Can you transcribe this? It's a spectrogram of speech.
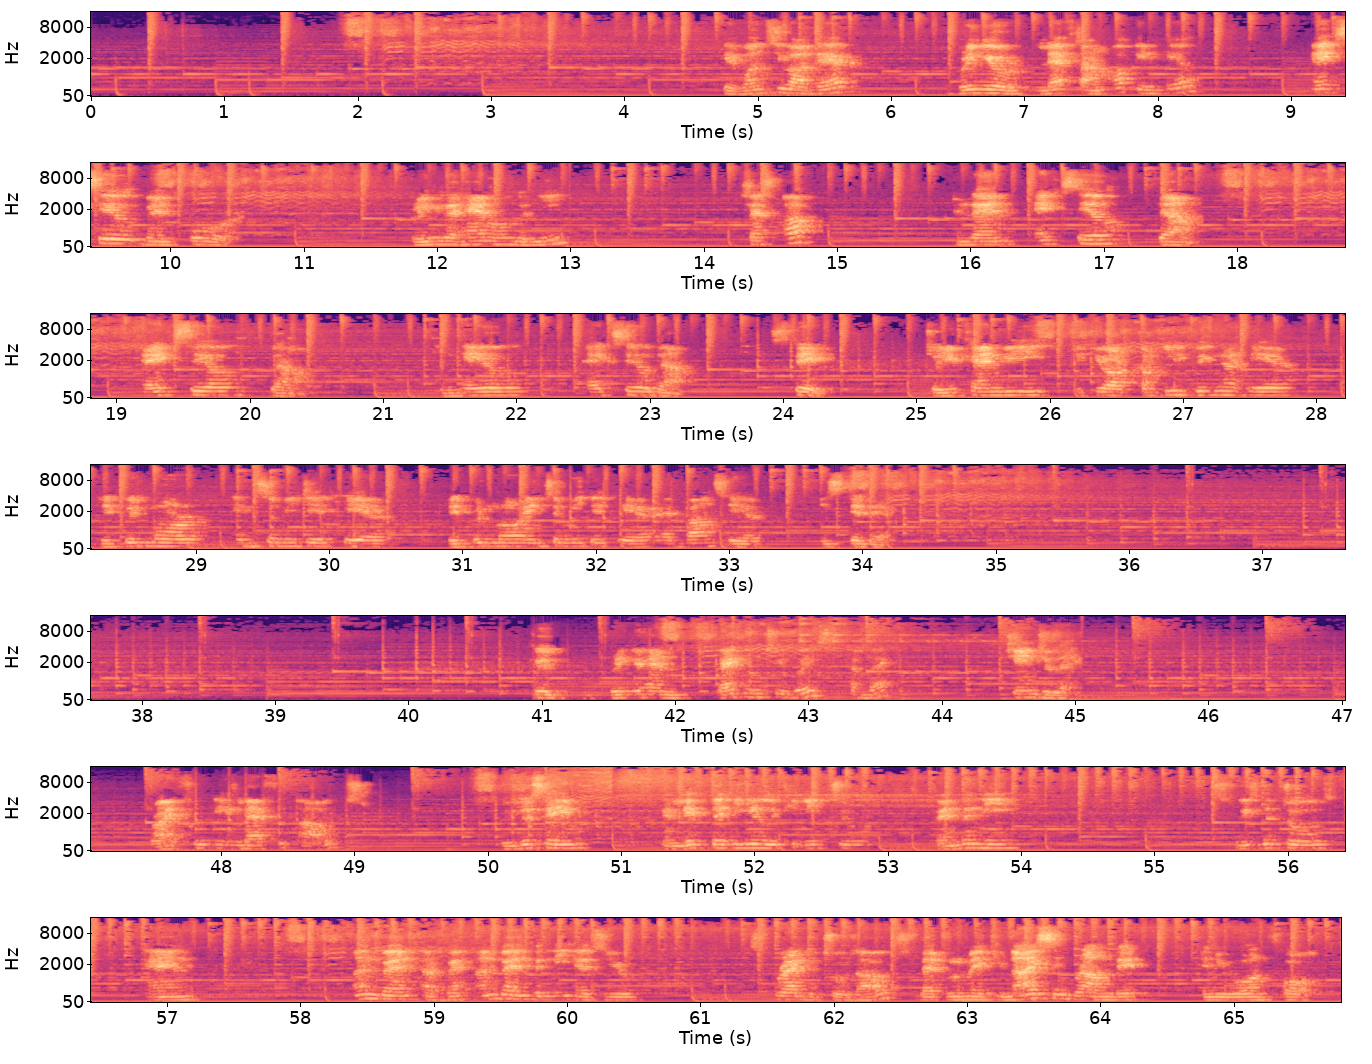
Okay, once you are there, bring your left arm up, inhale. Exhale, bend forward. Bring the hand on the knee. Chest up. And then exhale, down. Exhale, down. Inhale, exhale, down. Stay. So you can be, if you are complete beginner here, little bit more intermediate here, little bit more intermediate here, advanced here, you stay there. Good. Bring your hand back into your waist, come back. Change your leg. Right foot in, left foot out. Do the same. You can lift the heel if you need to. Bend the knee. Squeeze the toes and unbend, unbend the knee as you spread the toes out. That will make you nice and grounded and you won't fall.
